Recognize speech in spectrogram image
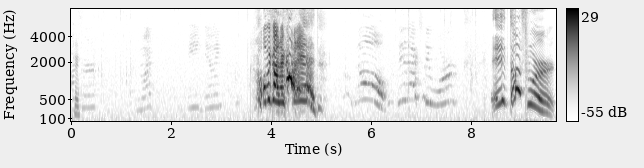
Okay. Hunter, you doing. Oh my god, I got in! No! Did it actually work? It does work!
